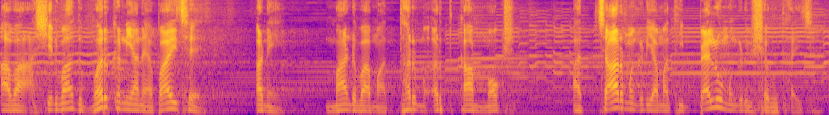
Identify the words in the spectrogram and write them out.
આવા આશીર્વાદ વર્કન્યાને અપાય છે અને માંડવામાં ધર્મ, અર્થ, કામ, મોક્ષ આ ચાર મંગળિયામાંથી પહેલું મંગળ્યું શરૂ થાય છે.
